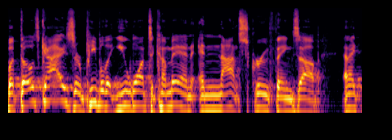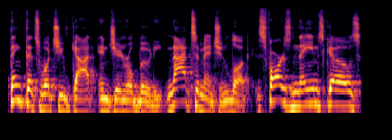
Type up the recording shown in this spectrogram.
But those guys are people that you want to come in and not screw things up. And I think that's what you've got in General Booty. Not to mention, look, as far as names goes,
